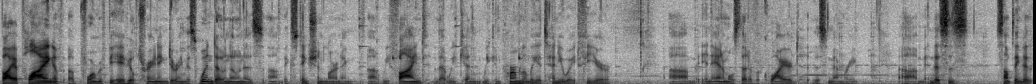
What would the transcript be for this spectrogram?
by applying a, a, form of behavioral training during this window known as um, extinction learning, uh, we find that we can, we can permanently attenuate fear um, in animals that have acquired this memory. Um, and this is something that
